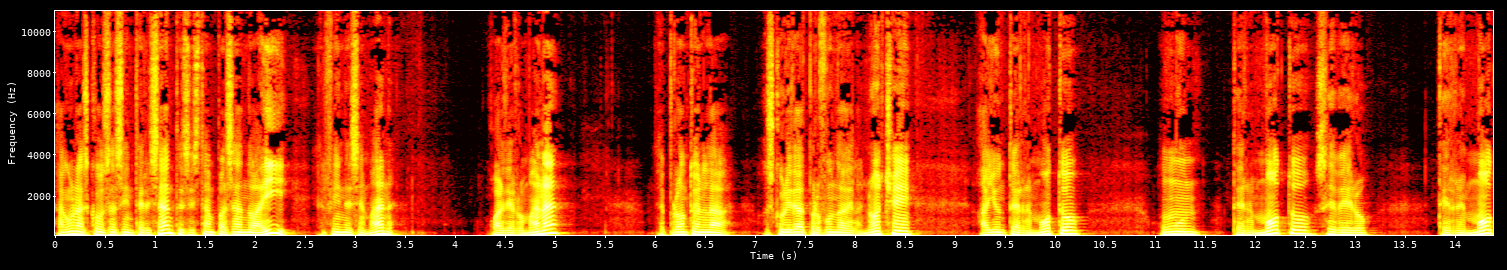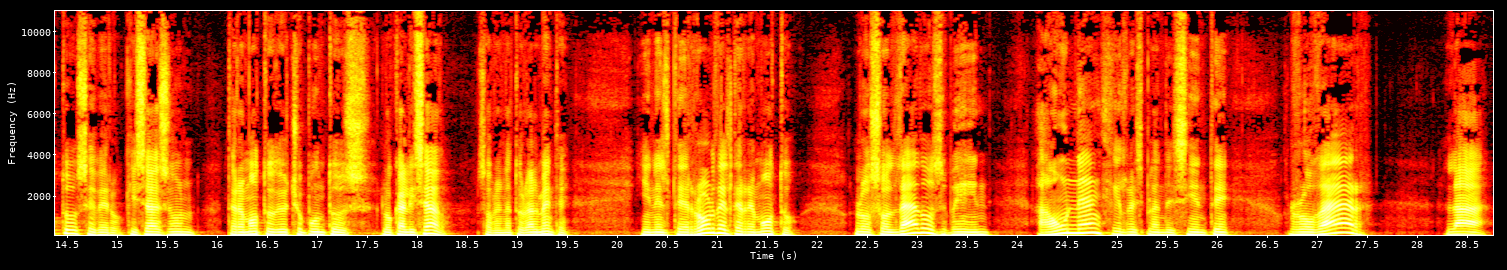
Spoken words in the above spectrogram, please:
Algunas cosas interesantes están pasando ahí el fin de semana. Guardia romana, de pronto en la oscuridad profunda de la noche, hay un terremoto, un terremoto severo, terremoto severo, quizás un terremoto de ocho puntos localizado, sobrenaturalmente. Y en el terror del terremoto, los soldados ven a un ángel resplandeciente rodar la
